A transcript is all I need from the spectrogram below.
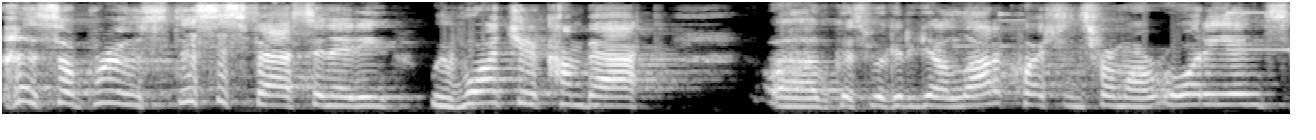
so bruce this is fascinating we want you to come back uh, because we're going to get a lot of questions from our audience,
